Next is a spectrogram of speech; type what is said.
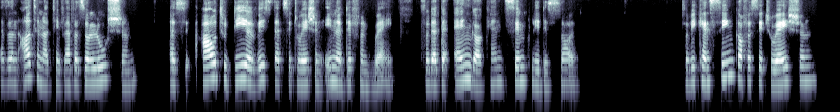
as an alternative, as a solution, as how to deal with that situation in a different way so that the anger can simply dissolve. So we can think of a situation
